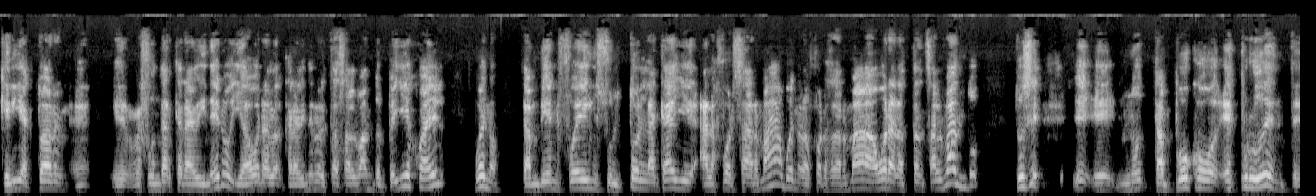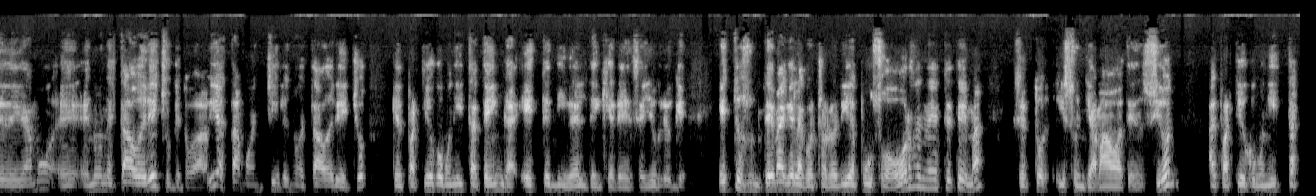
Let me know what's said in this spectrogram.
quería actuar, refundar carabineros y ahora carabineros le está salvando el pellejo a él? Bueno, también fue, insultó en la calle a la Fuerza Armada. Bueno, la Fuerza Armada ahora la están salvando. Entonces, eh, eh, no, tampoco es prudente, digamos, eh, en un Estado de Derecho, que todavía estamos en Chile en un Estado de Derecho, que el Partido Comunista tenga este nivel de injerencia. Yo creo que esto es un tema que la Contraloría puso orden en este tema, ¿cierto? Hizo un llamado a atención al Partido Comunista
